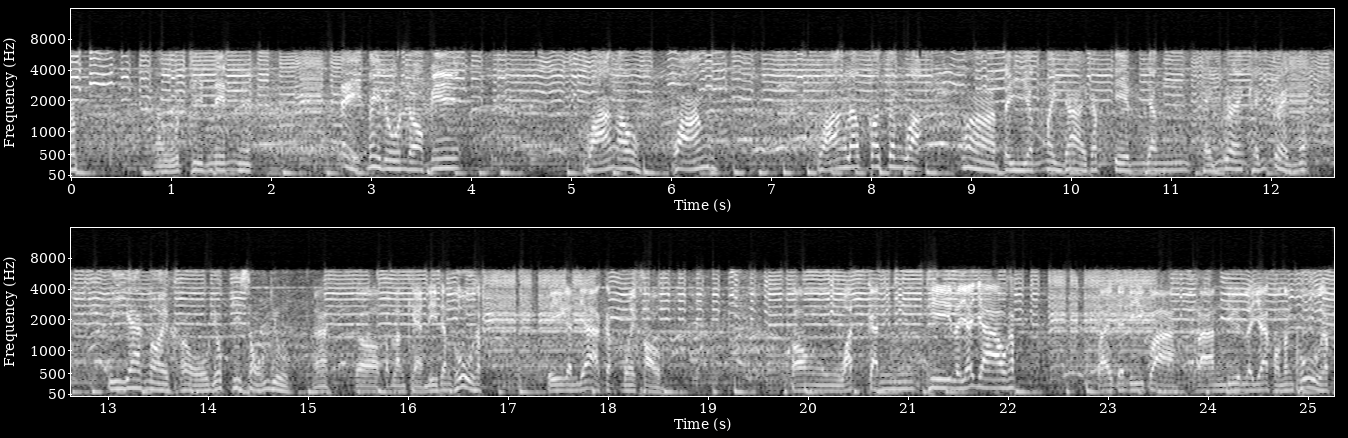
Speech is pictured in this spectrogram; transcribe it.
ครับ อาวุธที่เน้นเนี่ยเตะไม่โดนดอกนี้ ขวางเอาขวาง ขวางแล้วก็จังหวะว่าตียังไม่ได้ครับเกมยังแข็งแรงแข็งแกร่งฮะตียากหน่อยเขายกที่สองอยู่นะก็กำลังแขนดีทั้งคู่ครับ ตีกันยากกับมวยเข่าต้องวัดกันที่ระยะยาวครับใครจะดีกว่าการยืนระยะของทั้งคู่ครับ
